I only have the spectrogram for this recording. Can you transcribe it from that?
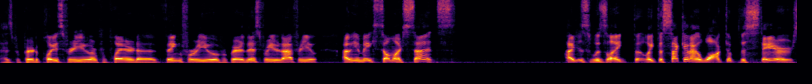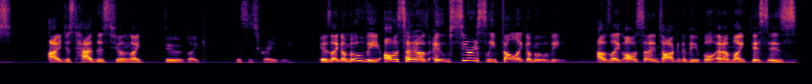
has prepared a place for you or prepared a thing for you or prepared this for you, or that for you. I mean, it makes so much sense. I just was like, the, like the second I walked up the stairs, I just had this feeling like, dude, like this is crazy. It was like a movie. All of a sudden, I was, it seriously felt like a movie. I was like, all of a sudden talking to people, and I'm like, this is,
